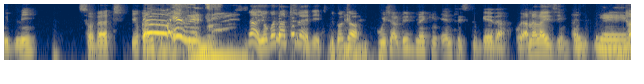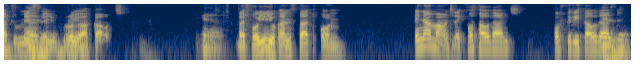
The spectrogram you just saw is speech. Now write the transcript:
with me so that you can Oh, is it? Yeah, you're gonna trade it because uh, we shall be making entries together. We're analyzing. Okay. You have to make sure you grow your account. Yeah. But for you, you can start on any amount, like 4,000 or 3,000, Is it?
